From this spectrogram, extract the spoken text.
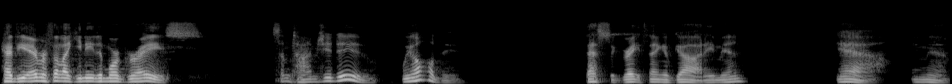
Have you ever felt like you needed more grace? Sometimes you do. We all do. That's the great thing of God. Amen. Yeah. Amen.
